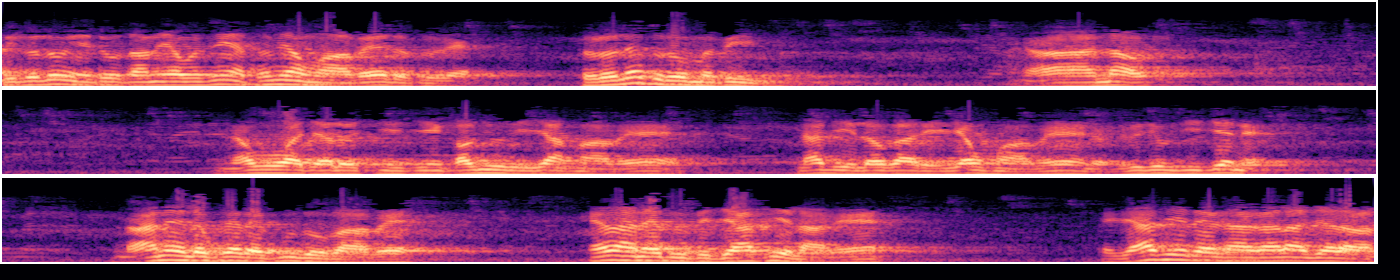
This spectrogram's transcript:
ဒီလိုလုပ်ရင်တို့သံဃာဝဆင်းကထွံ့မြောက်မှာပဲလို့ဆိုရဲသူတို့လည်းသူတို့မသိဘူးဒါနောက်နောက်ဘဝကြလို့ရှိရင်ကောင်းကျိုးတွေရမှာပဲနတ်ပြည်လောကတွေရောက်မှာပဲလို့ဒီလိုယုံကြည်ချက်နဲ့ငါနဲ့လုပ်ခဲ့တဲ့ကုသိုလ်ပါပဲအဲ့ဒါနဲ့သူတရားဖြစ်လာတယ်တရားဖြစ်တဲ့အခါကာလကျတော့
